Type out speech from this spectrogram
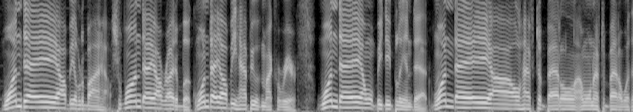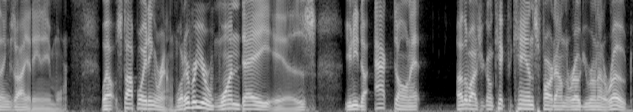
One day I'll be able to buy a house. One day I'll write a book. One day I'll be happy with my career. One day I won't be deeply in debt. One day I'll have to battle, I won't have to battle with anxiety anymore. Well, stop waiting around. Whatever your one day is, you need to act on it. Otherwise, you're going to kick the cans far down the road. You run out of road.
